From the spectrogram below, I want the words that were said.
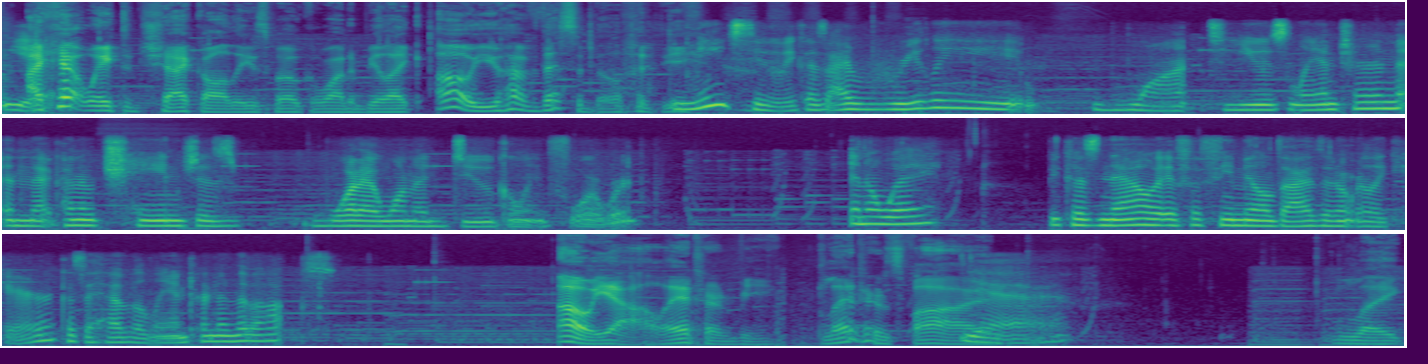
Yeah. I can't wait to check all these Pokemon and be like, oh, you have this ability. Me too, because I really want to use Lanturn, and that kind of changes what I want to do going forward. In a way. Because now, if a female dies, I don't really care, because I have a Lanturn in the box. Oh yeah, Lanturn be Lanturn's fine. yeah. Like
